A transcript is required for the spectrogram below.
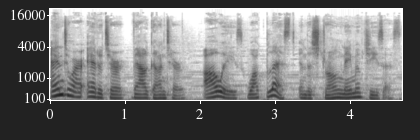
and to our editor, Val Gunter. Always walk blessed in the strong name of Jesus.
